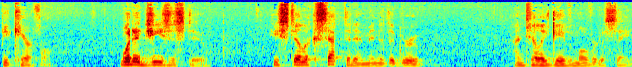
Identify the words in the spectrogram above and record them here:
Be careful. What did Jesus do? He still accepted him into the group until he gave him over to Satan.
